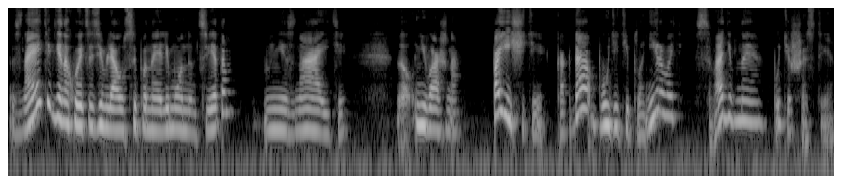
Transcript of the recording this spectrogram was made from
Знаете, где находится земля, усыпанная лимонным цветом? Не знаете. Ну, неважно. Поищите, когда будете планировать свадебное путешествие.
